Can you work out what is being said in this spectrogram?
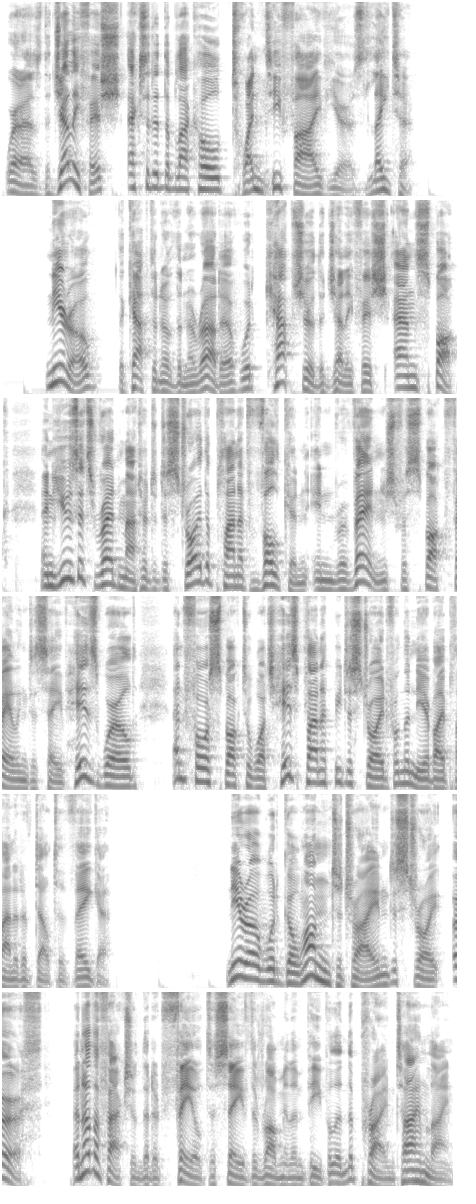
whereas the jellyfish exited the black hole 25 years later. Nero, the captain of the Narada would capture the jellyfish and Spock and use its red matter to destroy the planet Vulcan in revenge for Spock failing to save his world and force Spock to watch his planet be destroyed from the nearby planet of Delta Vega. Nero would go on to try and destroy Earth, another faction that had failed to save the Romulan people in the Prime timeline,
